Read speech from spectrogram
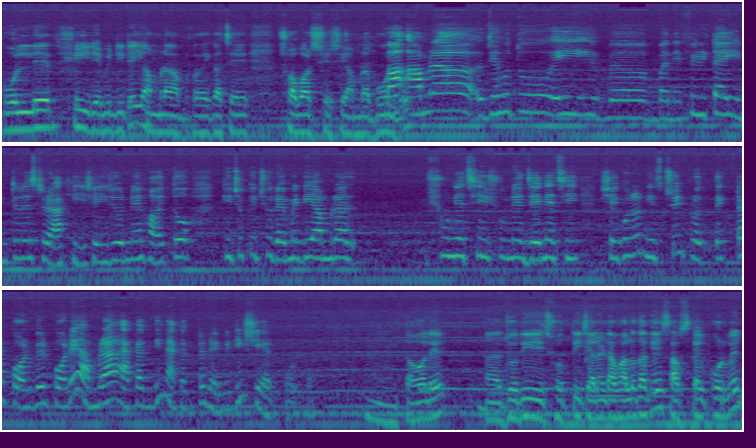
বললে সেই রেমেডিটাই আমরা আপনাদের কাছে সবার শেষে আমরা বলব। আমরা যেহেতু এই মানে ফিল্ডটাই ইন্টারেস্ট রাখি সেই জন্য হয়তো কিছু কিছু রেমেডি আমরা শুনেছি শুনে জেনেছি সেগুলো নিশ্চয়ই প্রত্যেকটা পর্বের পরে আমরা এক এক দিন এক একটা রেমেডি শেয়ার করব। তাহলে যদি সত্যি চ্যানেলটা ভালো থাকে সাবস্ক্রাইব করবেন।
